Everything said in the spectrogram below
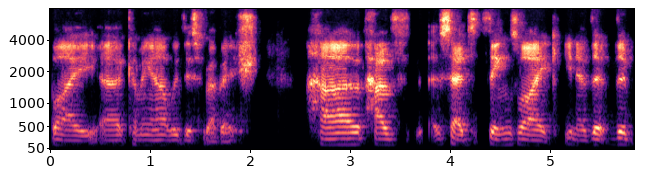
by uh, coming out with this rubbish, have have said things like, you know, the the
